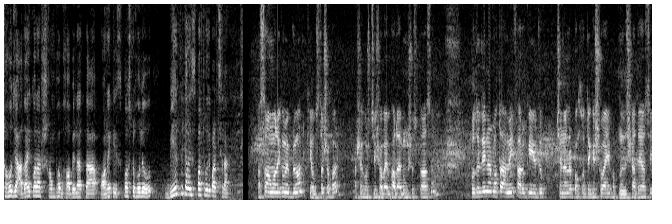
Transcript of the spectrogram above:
সহজে আদায় করা সম্ভব হবে না তা অনেকে স্পষ্ট হলেও বিএনপি কেন স্পষ্ট হতে পারছে না? আসসালামু আলাইকুম এভরিওয়ান কি অবস্থা সবার? আশা করছি সবাই ভালো এবং সুস্থ আছেন। প্রতিদিনের মতো আমি ফারুকি ইউটিউব চ্যানেলের পক্ষ থেকে সোয়াইব আপনাদের সাথে আছি।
